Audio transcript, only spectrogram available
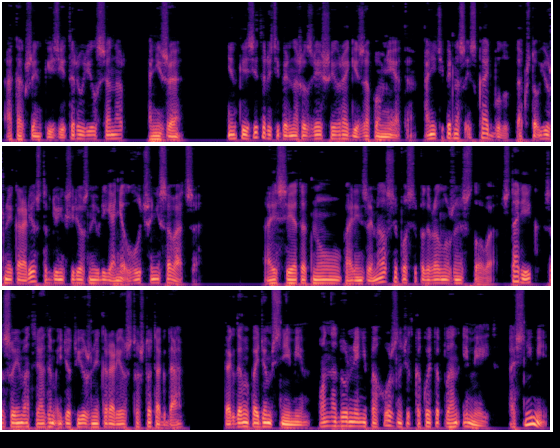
А как же инквизиторы, удивился Нар? Они же... Инквизиторы теперь наши злейшие враги, запомни это. Они теперь нас искать будут, так что в Южное Королевство, где у них серьезное влияние, лучше не соваться. А если этот, ну, парень замялся, после подобрал нужное слово. Старик со своим отрядом идет в Южное Королевство, что тогда? Тогда мы пойдем с ними. Он на дурня не похож, значит, какой-то план имеет. А с ними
